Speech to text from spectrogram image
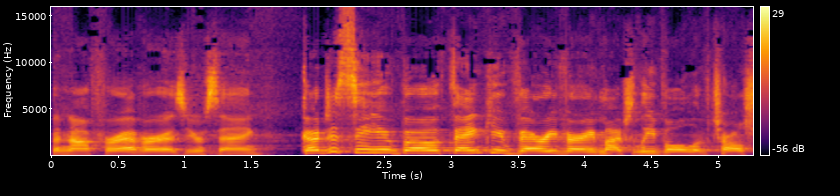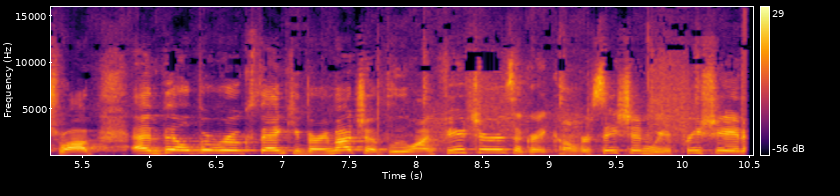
but not forever, as you're saying. Good to see you both. Thank you very, very much. Lee Bohl of Charles Schwab and Bill Baruch, thank you very much of Blue Line Futures. A great conversation. We appreciate it.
